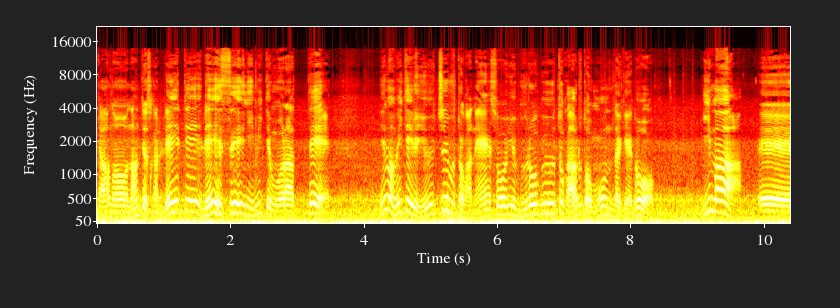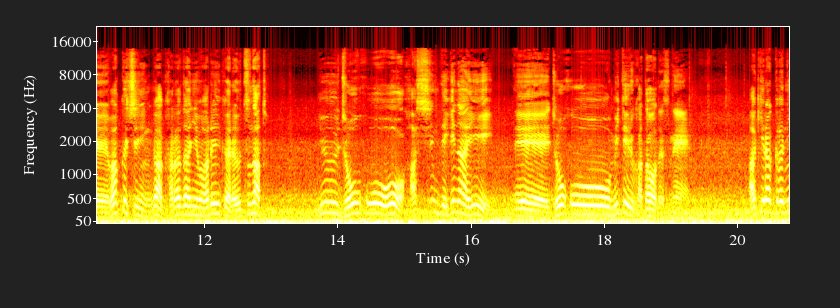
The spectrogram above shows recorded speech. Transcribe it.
あのなんていうんですかね、冷静、冷静に見てもらって、今見ている YouTube とかね、そういうブログとかあると思うんだけど、今、えー、ワクチンが体に悪いから打つなという情報を発信できない、えー、情報を見ている方はですね、明らかに、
